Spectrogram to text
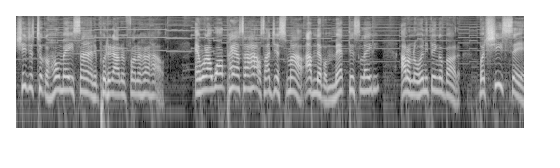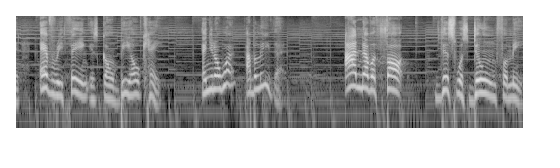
She just took a homemade sign and put it out in front of her house. And when I walked past her house, I just smiled. I've never met this lady, I don't know anything about her. But she said, Everything is going to be okay. And you know what? I believe that. I never thought this was doomed for me.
